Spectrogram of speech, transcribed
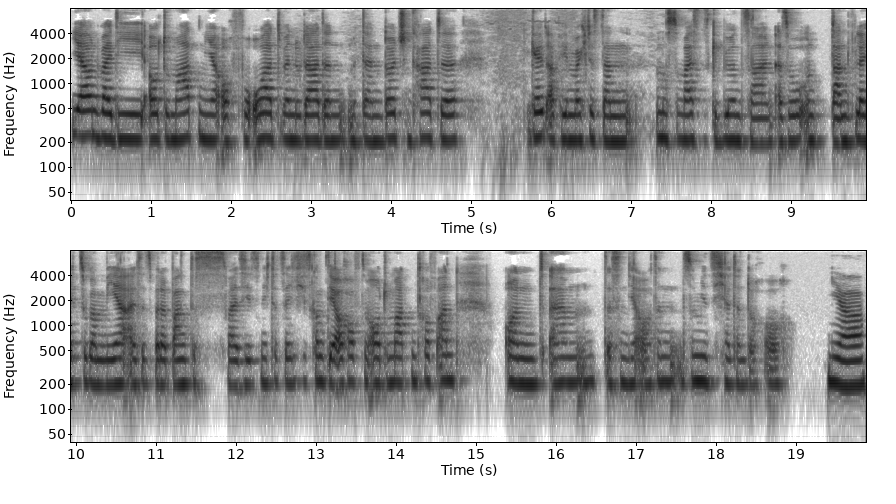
ja, und weil die Automaten ja auch vor Ort, wenn du da dann mit deiner deutschen Karte Geld abheben möchtest, dann musst du meistens Gebühren zahlen. Also und dann vielleicht sogar mehr als jetzt bei der Bank. Das weiß ich jetzt nicht tatsächlich. Es kommt ja auch auf dem Automaten drauf an. Und ähm, das sind ja auch, dann summiert sich halt dann doch auch. Ja,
